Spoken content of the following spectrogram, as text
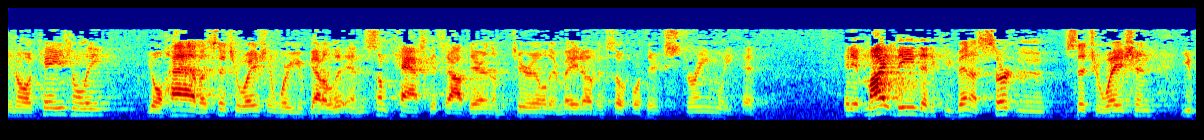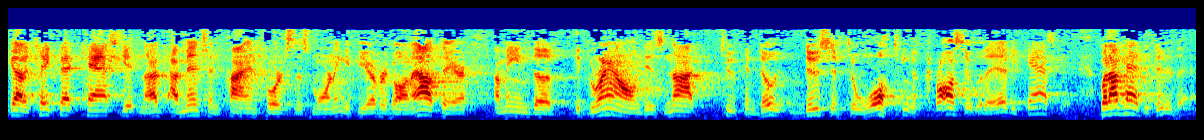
you know, occasionally you'll have a situation where you've got to, and some caskets out there and the material they're made of and so forth, they're extremely heavy. And it might be that if you've been a certain situation, you've got to take that casket, and I, I mentioned pine torch this morning. If you've ever gone out there, I mean, the, the ground is not too conducive to walking across it with a heavy casket. But I've had to do that.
